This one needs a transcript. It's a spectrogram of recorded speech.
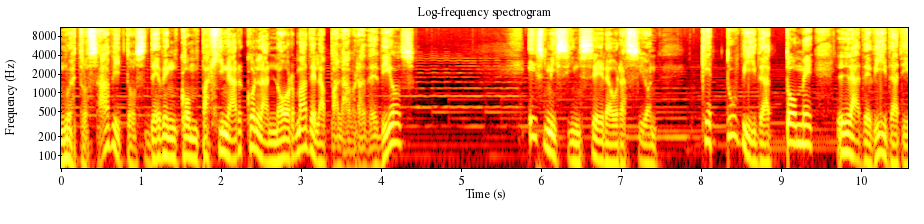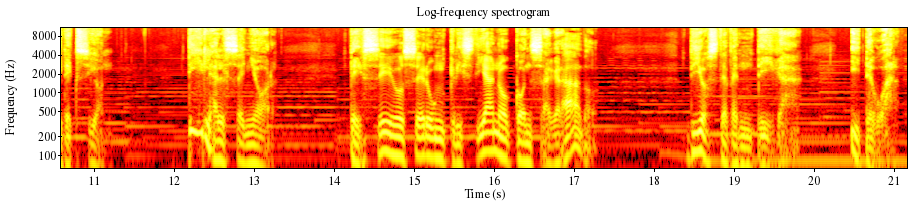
Nuestros hábitos deben compaginar con la norma de la palabra de Dios. Es mi sincera oración que tu vida tome la debida dirección Dile al Señor, deseo ser un cristiano consagrado. Dios te bendiga y te guarde.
